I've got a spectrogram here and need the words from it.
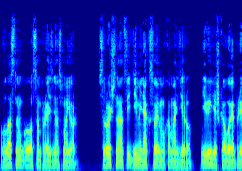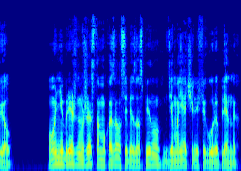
властным голосом произнес майор. «Срочно отведи меня к своему командиру. Не видишь, кого я привел?» Он небрежным жестом указал себе за спину, где маячили фигуры пленных.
